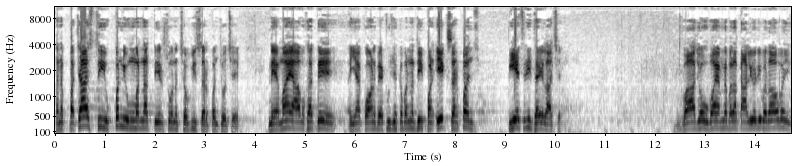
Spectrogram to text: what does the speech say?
અને પચાસથી ઉપરની ઉંમરના તેરસો ને છવ્વીસ સરપંચો છે. ને એમાંય આ વખતે અહીંયા કોણ બેઠું છે ખબર નથી, પણ એક સરપંચ પીએચડી થયેલા છે. વાહ, જો ઊભા એમને બધા તાલીઓથી બતાવો ભાઈ.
